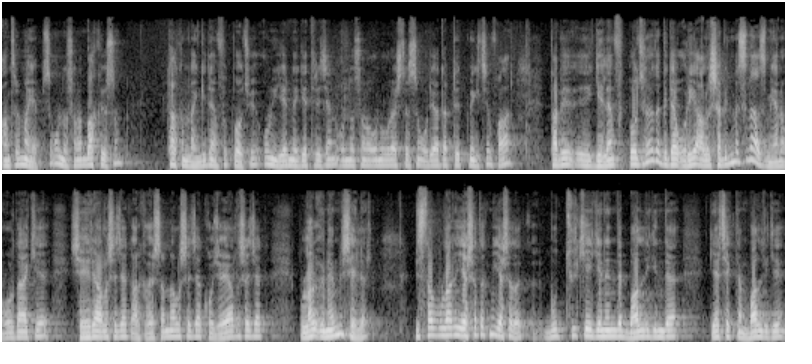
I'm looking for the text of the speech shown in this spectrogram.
antrenman yapmışsın. Ondan sonra bakıyorsun takımdan giden futbolcuyu onun yerine getireceksin. Ondan sonra onu uğraştırsın, oraya adapte etmek için falan. Tabii e, gelen futbolcular da bir de oraya alışabilmesi lazım. Yani oradaki şehre alışacak, arkadaşlarına alışacak, hocaya alışacak. Bunlar önemli şeyler. Biz tabii bunları yaşadık mı? Yaşadık. Bu Türkiye genelinde bal liginde gerçekten bal ligi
